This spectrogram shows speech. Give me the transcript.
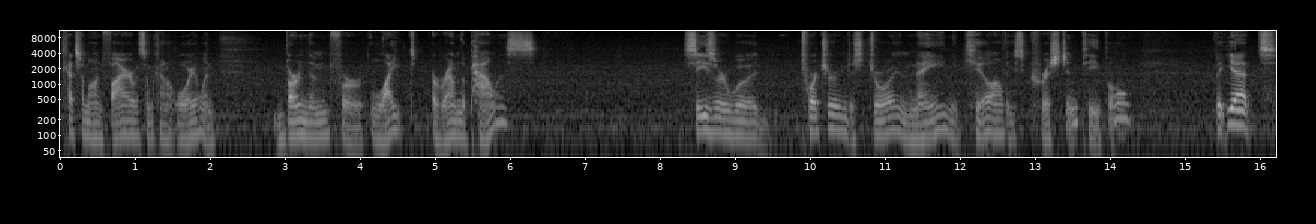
catch them on fire with some kind of oil, and burn them for light around the palace. Caesar would torture and destroy and maim and kill all these Christian people. But yet,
